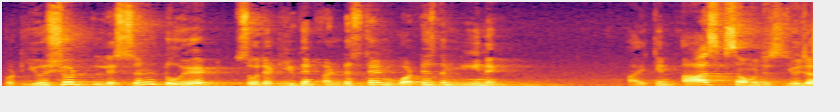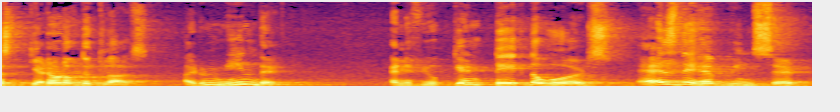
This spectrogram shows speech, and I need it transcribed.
but you should listen to it so that you can understand what is the meaning. I can ask someone, just you just get out of the class. I don't mean that. And if you can take the words as they have been said,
